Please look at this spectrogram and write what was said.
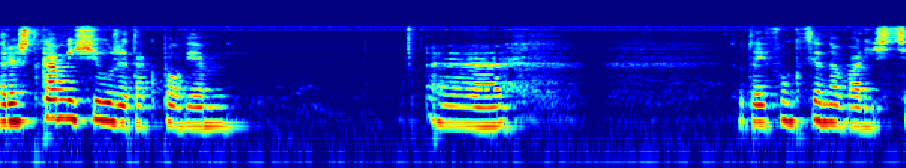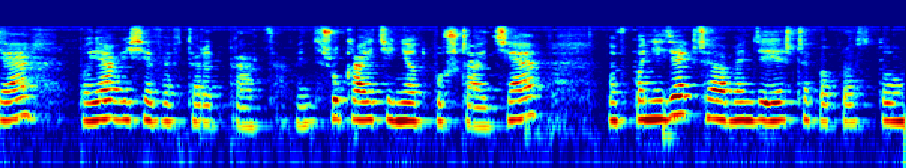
resztkami sił, że tak powiem, tutaj funkcjonowaliście, pojawi się we wtorek praca, więc szukajcie, nie odpuszczajcie. No w poniedziałek trzeba będzie jeszcze po prostu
